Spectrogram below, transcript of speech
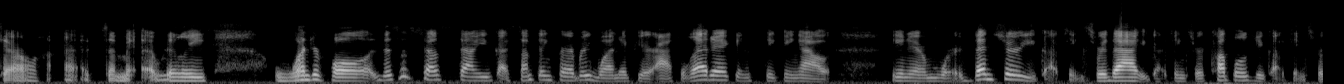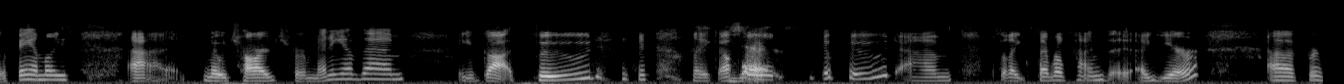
so uh, it's a, a, really wonderful. This is just uh, you've got something for everyone. If you're athletic and seeking out you know, more adventure. You got things for that. You got things for couples. You got things for families. Uh, no charge for many of them. You've got food, like a yes. whole of food. Um, so like several times a, a year. Uh, for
